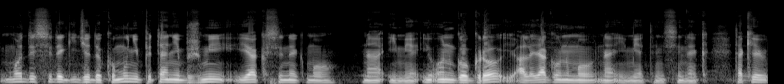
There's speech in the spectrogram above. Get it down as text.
młody synek idzie do komunii, pytanie brzmi, jak synek ma na imię. I on go gro, ale jak on ma na imię, ten synek. Takie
